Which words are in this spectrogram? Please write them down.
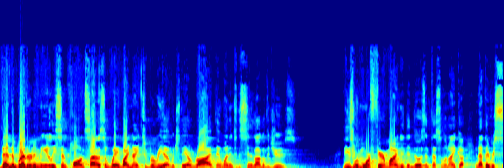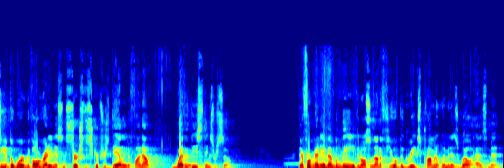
Then the brethren immediately sent Paul and Silas away by night to Berea, which they arrived. They went into the synagogue of the Jews. These were more fair minded than those in Thessalonica, in that they received the word with all readiness and searched the scriptures daily to find out whether these things were so. Therefore, many of them believed, and also not a few of the Greeks, prominent women as well as men.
